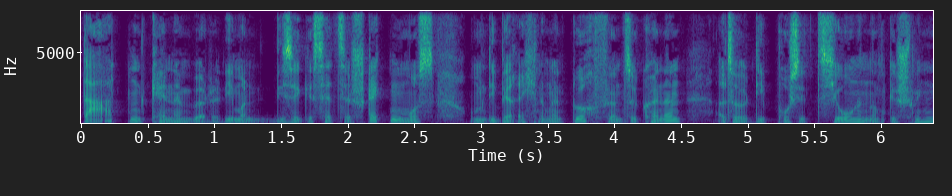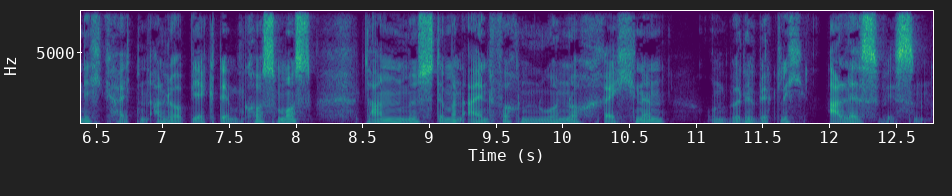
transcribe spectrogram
Daten kennen würde, die man diese Gesetze stecken muss, um die Berechnungen durchführen zu können, also die Positionen und Geschwindigkeiten aller Objekte im Kosmos, dann müsste man einfach nur noch rechnen und würde wirklich alles wissen.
